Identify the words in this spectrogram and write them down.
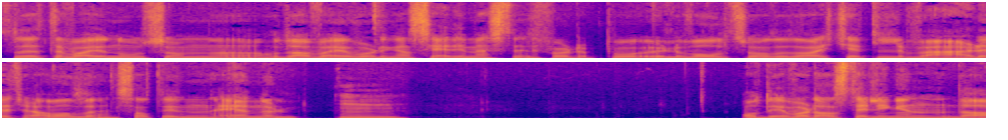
Så dette var jo noe som, Og da var jo Vålerenga seriemester, for på Ullevål så hadde da Kjetil Wæler av alle satt inn 1-0. Mm. Og det var da stillingen da,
